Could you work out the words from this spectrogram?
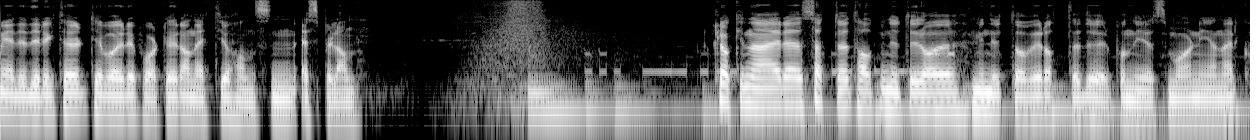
mediedirektør til vår reporter Anette Johansen Espeland. Klokken er 17,5 minutter og minutt over åtte dører på Nyhetsmorgen i NRK.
